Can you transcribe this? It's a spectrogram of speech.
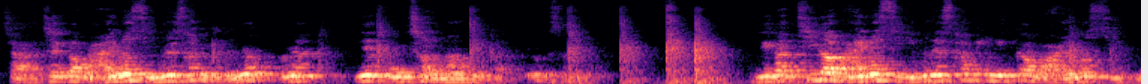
자, 제가 마이너스 2분의 3이거든요. 그러면 얘 공차 얼마입니까? 여기서요. 얘가 D가 마이너스 2분의 3이니까 마이너스 2고요.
